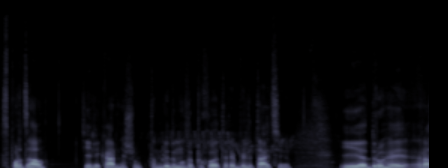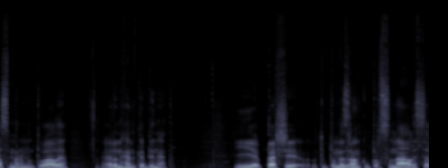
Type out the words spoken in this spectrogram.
спортзал в тій лікарні, щоб там люди могли проходити реабілітацію. І другий раз ми ремонтували рентген-кабінет. І перші, тобто ми зранку просиналися,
